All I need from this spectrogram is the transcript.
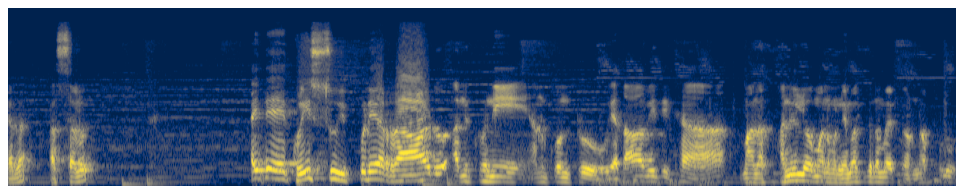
కదా? అస్సలు అయితే క్రీస్తు ఇప్పుడే రాడు అనుకుని అనుకుంటూ యథావిధిగా మన పనిలో మనం నిమగ్నమైపోయి ఉన్నప్పుడు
